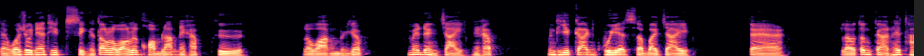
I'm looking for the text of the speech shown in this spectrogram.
แต่ว่าช่วงนี้ที่สิ่งที่ต้องระวังเรื่องความรักนะครับ คือระวังเหมือนกับไม่เดังใจนะครับบางทีการคุยสบายใจ แต่เราต้องการให้ท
